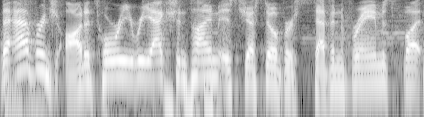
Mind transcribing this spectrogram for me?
The average auditory reaction time is just over 7 frames, but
